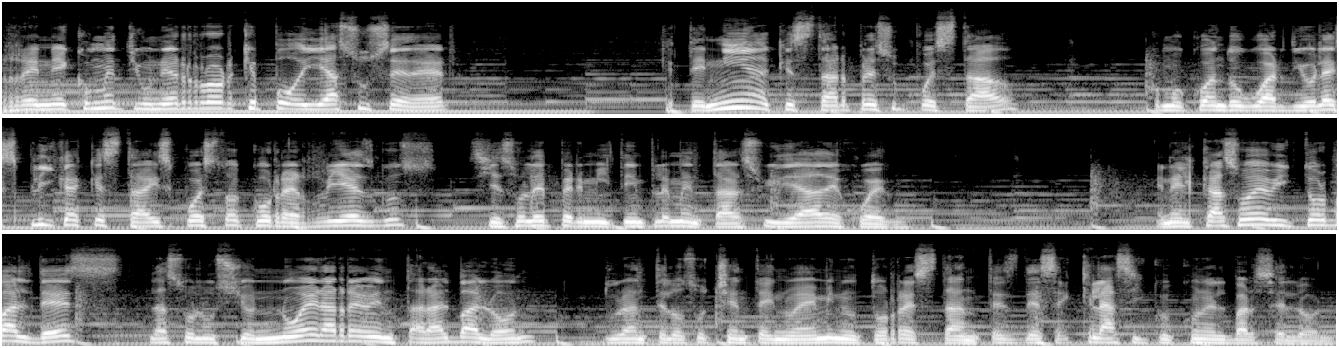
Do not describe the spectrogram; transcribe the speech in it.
René cometió un error que podía suceder, que tenía que estar presupuestado, como cuando Guardiola explica que está dispuesto a correr riesgos si eso le permite implementar su idea de juego. En el caso de Víctor Valdés, la solución no era reventar al balón, durante los 89 minutos restantes de ese clásico con el Barcelona.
